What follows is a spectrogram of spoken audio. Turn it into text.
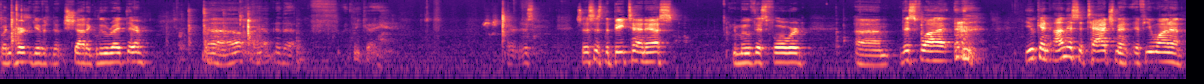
Wouldn't hurt to give it a shot of glue right there. Now, what happened to that? I think I, there it is. So this is the B10S. I'm gonna move this forward. Um, this fly, you can, on this attachment, if you wanna,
